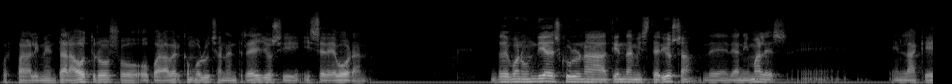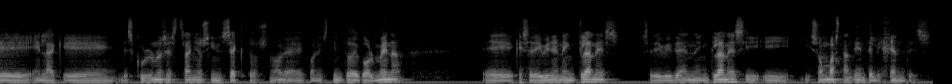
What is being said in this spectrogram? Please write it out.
pues para alimentar a otros o, para ver cómo luchan entre ellos y, se devoran. Entonces, bueno, un día descubre una tienda misteriosa de, animales en, la que, que descubre unos extraños insectos ¿no? Con instinto de colmena eh, que se dividen en clanes, se dividen en clanes y, son bastante inteligentes.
